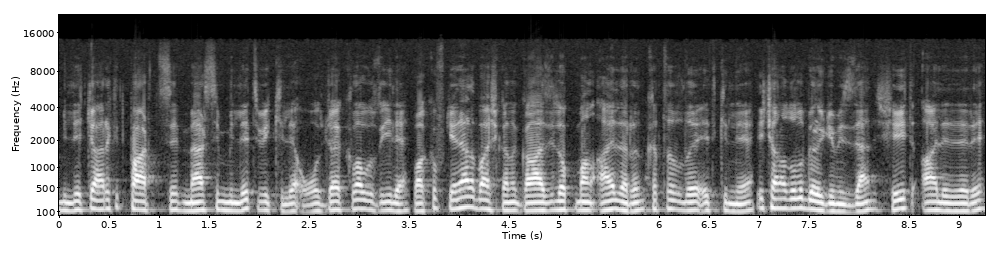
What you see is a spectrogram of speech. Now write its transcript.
Milliyetçi Hareket Partisi Mersin Milletvekili Olcay Kılavuz ile Vakıf Genel Başkanı Gazi Lokman Aylar'ın katıldığı etkinliğe İç Anadolu bölgemizden şehit aileleri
